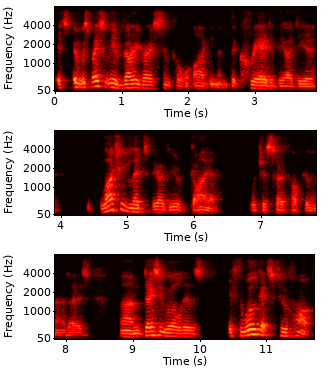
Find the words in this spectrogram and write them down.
it's it was basically a very very simple argument that created the idea, largely led to the idea of Gaia, which is so popular nowadays. Um, daisy world is if the world gets too hot,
